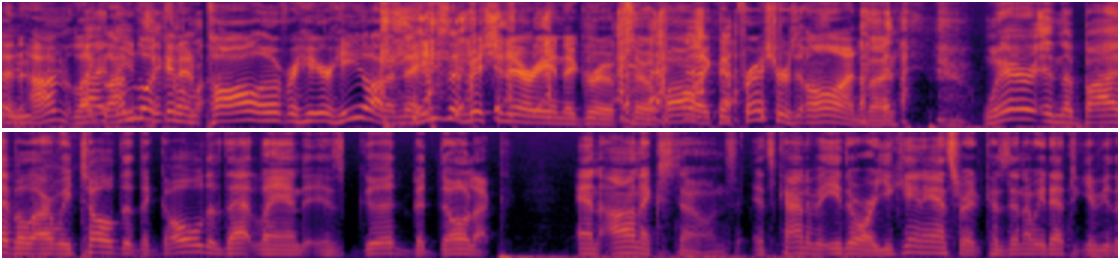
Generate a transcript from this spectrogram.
Listen, do- I'm like I I'm looking at my- Paul over here. He ought to know. He's a missionary in the group. So Paul, like the pressure's on, but Where in the Bible are we told that the gold of that land is good bedolak and onyx stones? It's kind of either or. You can't answer it because then we'd have to give you the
